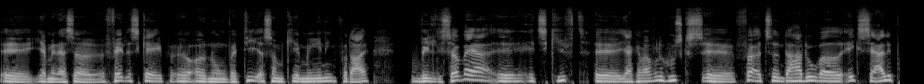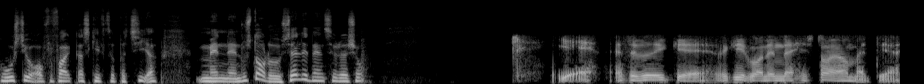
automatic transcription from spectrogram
øh, jamen altså fællesskab øh, og nogle værdier, som giver mening for dig, vil det så være øh, et skift? Øh, jeg kan i hvert fald huske, øh, før i tiden, der har du været ikke særlig positiv over for folk, der har skiftet partier, men øh, nu står du jo selv i den situation. Ja, yeah, altså jeg ved ikke, øh, jeg ved ikke helt, hvor den der historie om, at er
